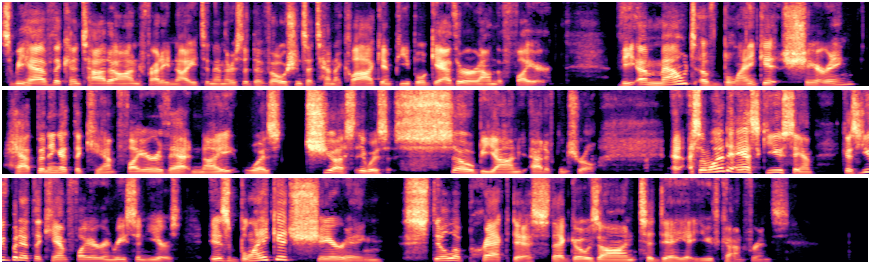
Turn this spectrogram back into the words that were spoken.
So we have the cantata on Friday night, and then there's the devotions at 10 o'clock, and people gather around the fire. The amount of blanket sharing happening at the campfire that night was just, it was so beyond out of control. Uh, so I wanted to ask you, Sam, because you've been at the campfire in recent years. Is blanket sharing still a practice that goes on today at youth conference?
